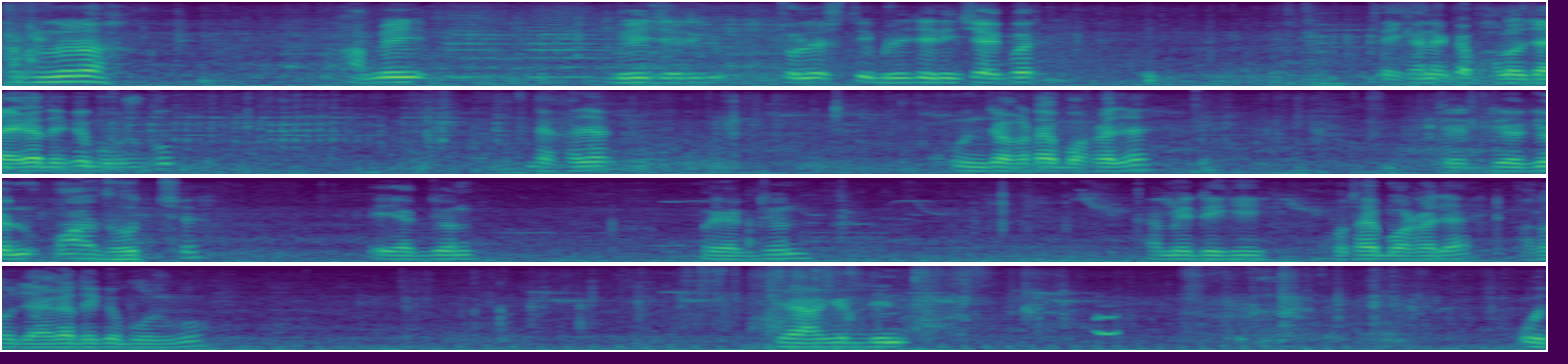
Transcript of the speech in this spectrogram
বন্ধুরা আমি ব্রিজের চলে এসেছি ব্রিজের নিচে একবার। এখানে একটা ভালো জায়গা দেখে বসবো। দেখা যাক কোন জায়গাটায় বসা যায়। দু একজন মাছ ধরছে, এই একজন, ওই একজন। আমি দেখি কোথায় বসা যায়। ভালো জায়গা দেখে বসবো। যে আগের দিন ওই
